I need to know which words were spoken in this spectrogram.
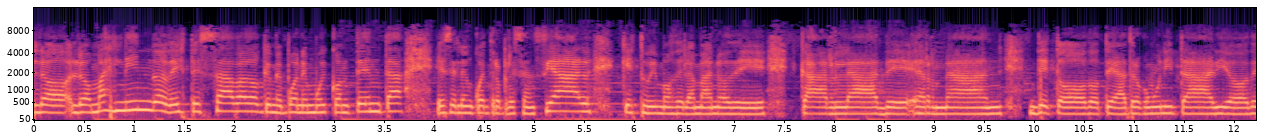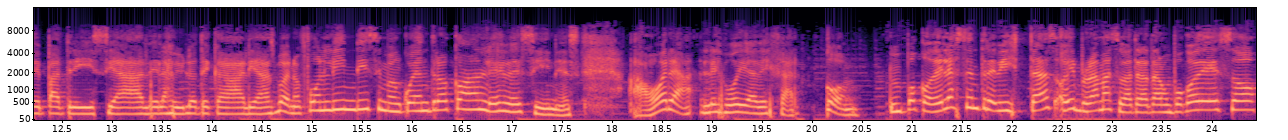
lo, lo más lindo de este sábado que me pone muy contenta es el encuentro presencial, que estuvimos de la mano de Carla, de Hernán, de todo, teatro comunitario, de Patricia, de las bibliotecarias. Bueno, fue un lindísimo encuentro con les vecines. Ahora les voy a dejar con un poco de las entrevistas. Hoy el programa se va a tratar un poco de eso.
